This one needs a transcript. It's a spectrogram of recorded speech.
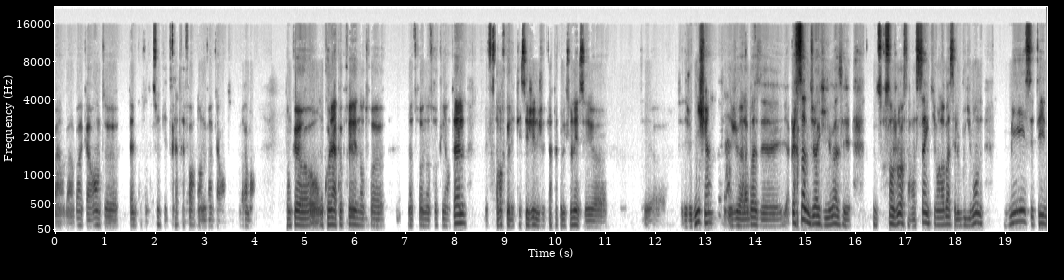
20-40, une concentration qui est très très forte dans le 20-40, vraiment. Donc on connaît à peu près notre, notre, notre clientèle. Il faut savoir que les TCG, les jeux de cartes à collectionner, c'est c'est des jeux de niche. Hein. Des jeux à la base, il n'y a personne tu vois, qui va. Sur 100 joueurs, ça va 5 qui vont là-bas, c'est le bout du monde. Mais c'était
